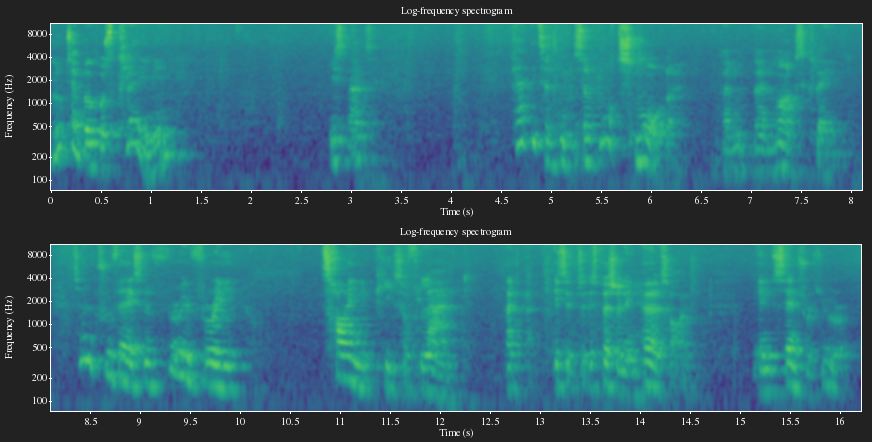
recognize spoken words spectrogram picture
Luxemburg was claiming is that capitalism is a lot smaller than, than Marx claimed. It only prevails in a very, very tiny piece of land, and especially in her time, in Central Europe.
